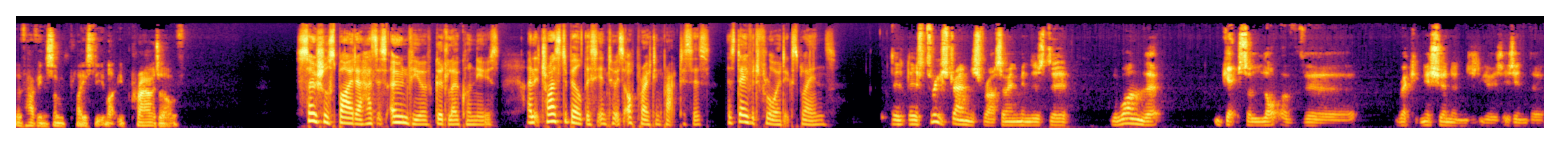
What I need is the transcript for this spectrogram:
of having some place that you might be proud of? Social Spider has its own view of good local news, and it tries to build this into its operating practices, as David Floyd explains. There's three strands for us. I mean, I mean there's the the one that gets a lot of the recognition and you know, is, is, in the,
